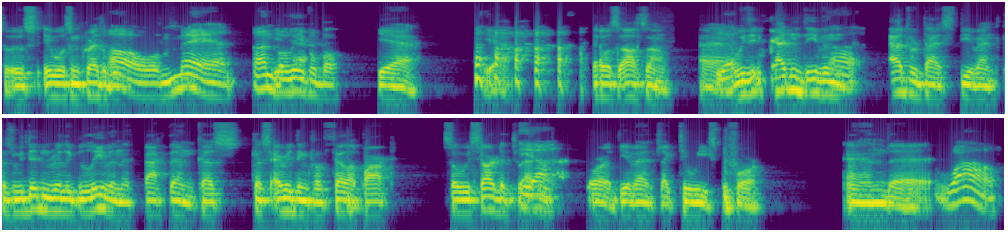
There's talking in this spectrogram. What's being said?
So it was it was incredible. Oh man. Unbelievable. Yeah. Yeah, yeah. that was awesome. Uh, yeah. we, we, hadn't even uh, advertised the event because we didn't really believe in it back then because because everything fell apart. So we started to yeah. advertise for the event like two weeks before. And uh, wow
